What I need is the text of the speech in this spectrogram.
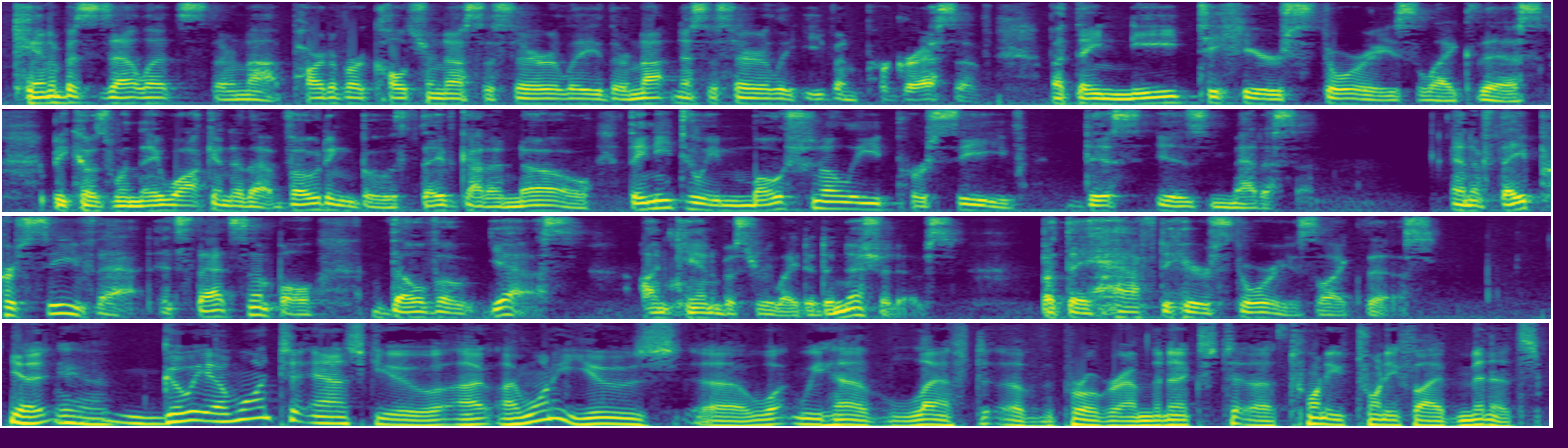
cannabis zealots. They're not part of our culture necessarily. They're not necessarily even progressive, but they need to hear stories like this because when they walk into that voting booth, they've got to know they need to emotionally perceive this is medicine. And if they perceive that, it's that simple, they'll vote yes on cannabis related initiatives. But they have to hear stories like this. Yeah, yeah. Gooey, I want to ask you, I, I want to use uh, what we have left of the program, the next uh, 20, 25 minutes,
